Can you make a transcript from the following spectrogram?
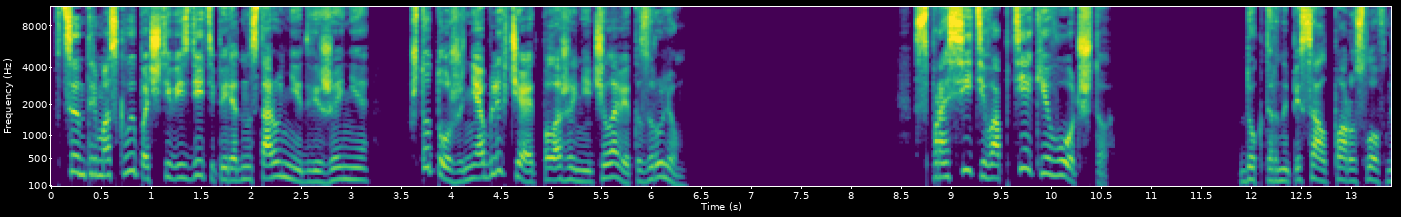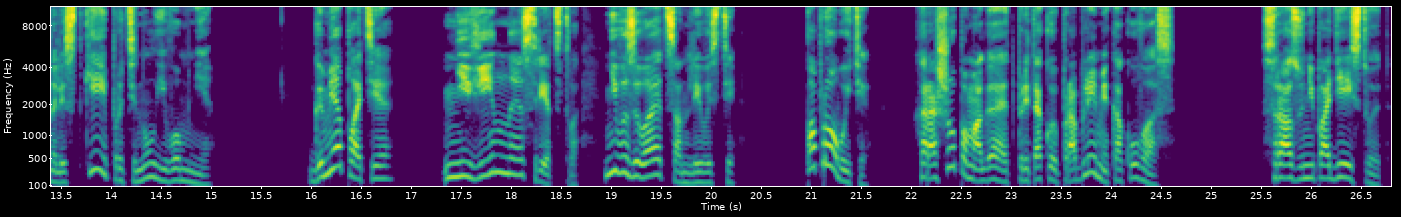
в центре Москвы почти везде теперь одностороннее движение, что тоже не облегчает положение человека за рулем. Спросите в аптеке вот что. Доктор написал пару слов на листке и протянул его мне. Гомеопатия. Невинное средство, не вызывает сонливости. Попробуйте. Хорошо помогает при такой проблеме, как у вас. Сразу не подействует.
